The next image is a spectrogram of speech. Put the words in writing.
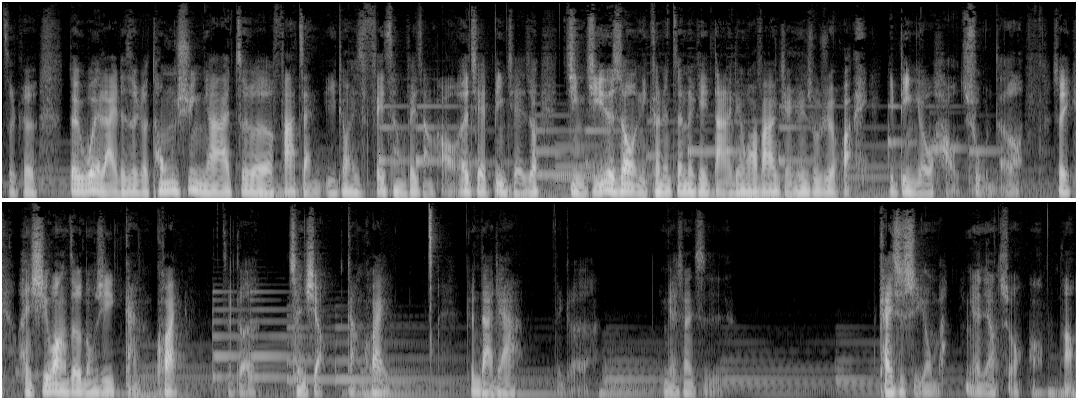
这个对未来的这个通讯啊，这个发展一定还是非常非常好，而且并且说紧急的时候，你可能真的可以打个电话发个简讯出去的话，哎，一定有好处的哦。所以很希望这个东西赶快这个成效，赶快跟大家这个应该算是开始使用吧。应该这样说哦。好，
